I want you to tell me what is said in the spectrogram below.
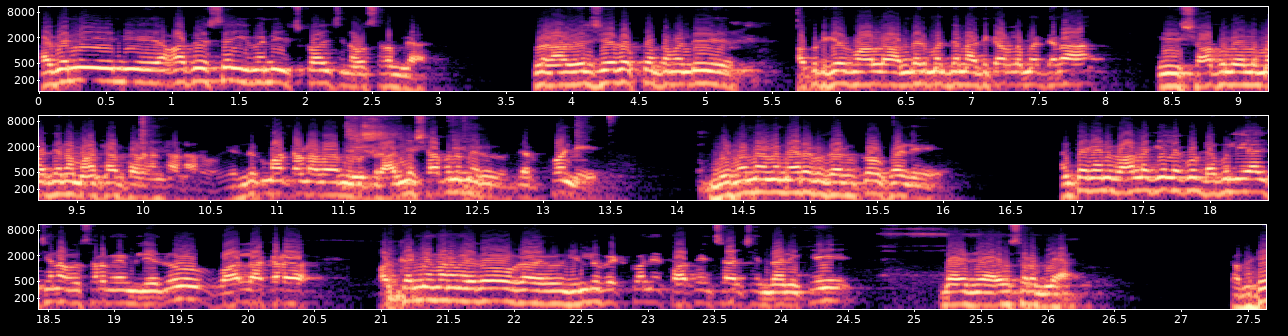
అవన్నీ ఆపేస్తే ఇవన్నీ ఇచ్చుకోవాల్సిన అవసరంగా. ఇప్పుడు నాకు తెలిసేదో కొంతమంది అప్పటికే వాళ్ళు అందరి మధ్యన అధికారుల మధ్యన ఈ షాపుల వాళ్ళ మధ్యన మాట్లాడతారంటున్నారు. ఎందుకు మాట్లాడాలి? మీ బ్రాంచ్ షాపులు మీరు జరుపుకోండి. నిబంధనల మేరకు జరుపుకోకండి. అంతేగాని వాళ్ళకి వీళ్ళకు డబ్బులు ఇవ్వాల్సిన అవసరం ఏం లేదు. వాళ్ళు అక్కడ అక్కడనే మనం ఏదో ఒక ఇల్లు పెట్టుకొని స్థాపించాల్సిన దానికి అవసరం లే. కాబట్టి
